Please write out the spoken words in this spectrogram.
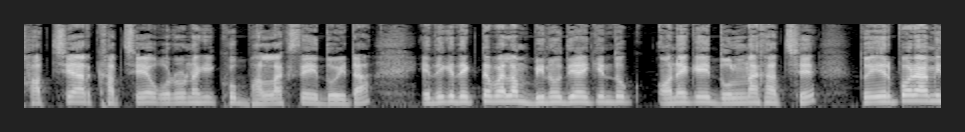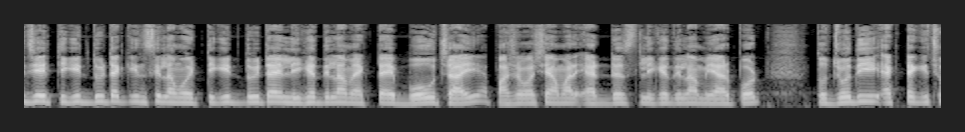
খাচ্ছে আর খাচ্ছে, ওরও নাকি খুব ভালো লাগছে এই দইটা। এদিকে দেখতে পেলাম বিনোদিয়ায় কিন্তু অনেকেই দোলনা খাচ্ছে। তো এরপরে আমি যে টিকিট দুইটা কিনছিলাম, ওই টিকিট দুইটাই লিখে দিলাম, একটাই বউ চাই, পাশাপাশি আমার অ্যাড্রেস লিখে দিলাম এয়ারপোর্ট। তো যদি একটা কিছু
